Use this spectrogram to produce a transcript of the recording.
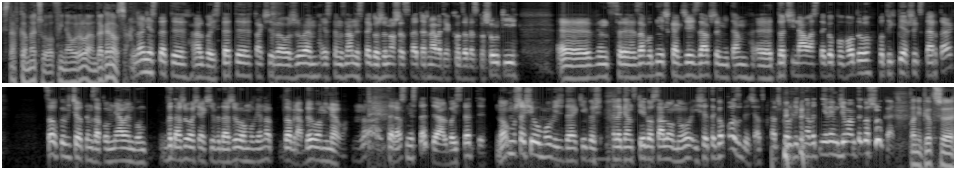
stawka meczu o finał Rolanda Garrosa. No niestety, albo istety, tak się założyłem. Jestem znany z tego, że noszę sweter nawet jak chodzę bez koszulki, e, więc e, zawodniczka gdzieś zawsze mi tam e, docinała z tego powodu po tych pierwszych startach. Całkowicie o tym zapomniałem, bo wydarzyło się jak się wydarzyło, mówię, no dobra, było, minęło. No teraz niestety, albo istety. No muszę się umówić do jakiegoś eleganckiego salonu i się tego pozbyć, aczkolwiek nawet nie wiem, gdzie mam tego szukać. Panie Piotrze,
